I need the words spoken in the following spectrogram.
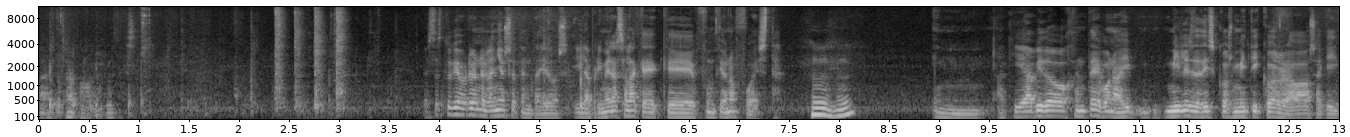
Ah, las luces. Este estudio abrió en el año 72 y la primera sala que, que funcionó fue esta. Uh -huh. Aquí ha habido gente, bueno, hay miles de discos míticos grabados aquí.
